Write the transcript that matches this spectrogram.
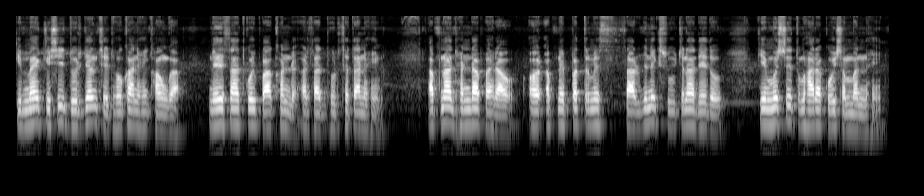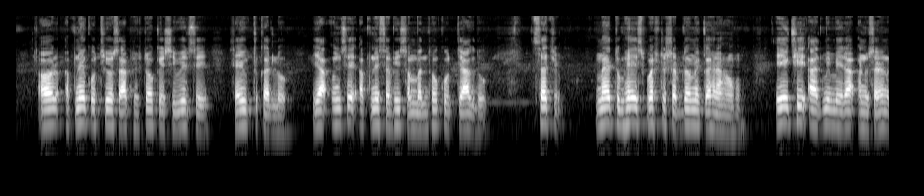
कि मैं किसी दुर्जन से धोखा नहीं खाऊँगा। मेरे साथ कोई पाखंड अर्थात धूर्तता नहीं। अपना झंडा फहराओ और अपने पत्र में सार्वजनिक सूचना दे दो कि मुझसे तुम्हारा कोई संबंध नहीं और अपने को थियोसाफिस्टों के शिविर से संयुक्त कर लो या उनसे अपने सभी संबंधों को त्याग दो। सच, मैं तुम्हें स्पष्ट शब्दों में कह रहा हूँ। एक ही आदमी मेरा अनुसरण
